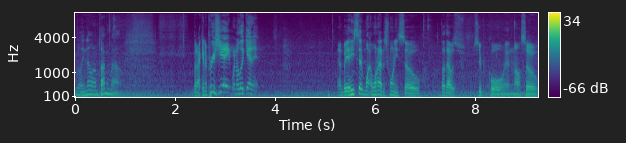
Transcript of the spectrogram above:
really know what I'm talking about, but I can appreciate when I look at it. But yeah, he said one, one out of twenty, so I thought that was super cool. And also,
